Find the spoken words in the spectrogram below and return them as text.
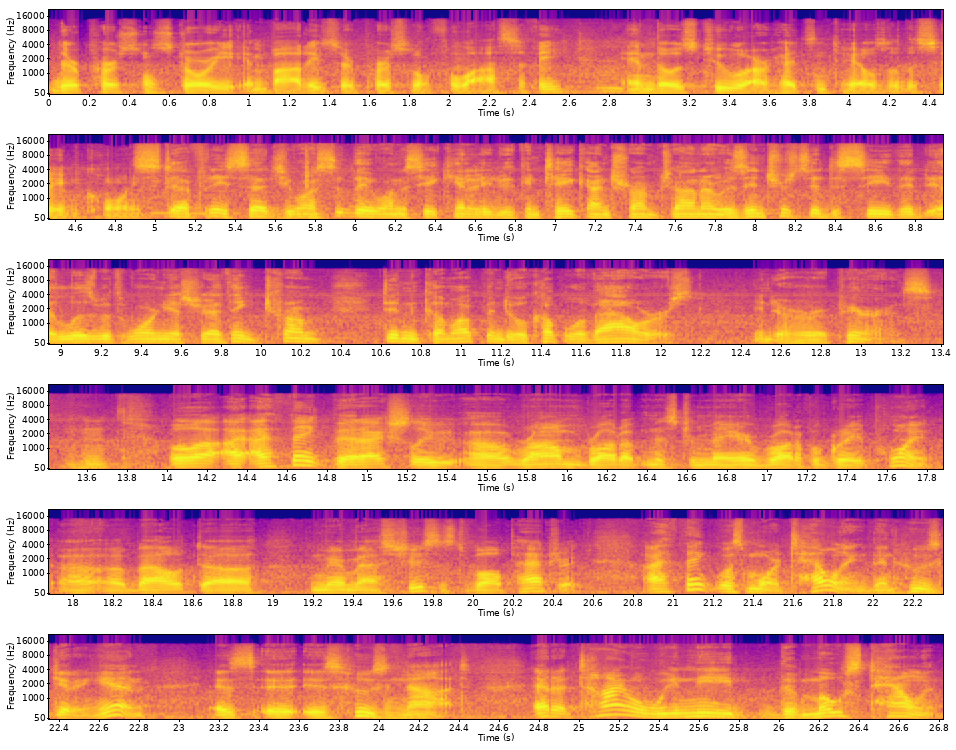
their personal story embodies their personal philosophy, mm-hmm. and those two are heads and tails of the same coin. Stephanie said she wants to, they want to see a candidate who can take on Trump. John, I was interested to see that Elizabeth Warren yesterday. I think Trump didn't come up into a couple of hours into her appearance. Mm-hmm. Well, I, I, think that actually uh, Rahm brought up, Mr. Mayor brought up a great point uh, about uh, the mayor of Massachusetts, Deval Patrick. I think what's more telling than who's getting in is, is who's not. At a time when we need the most talent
